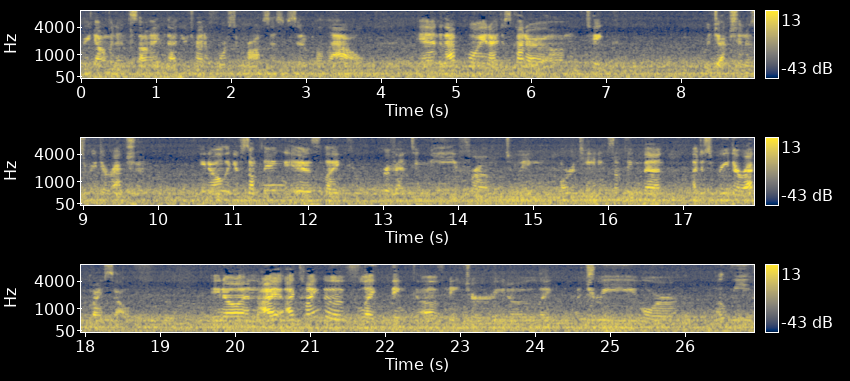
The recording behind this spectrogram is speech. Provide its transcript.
predominant sign that you're trying to force the process instead of allow. And at that point, I just kind of um, take rejection as redirection. You know, like if something is like preventing me from doing or attaining something, then I just redirect myself. You know, and I, I kind of like think of nature, you know, like a tree or a leaf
